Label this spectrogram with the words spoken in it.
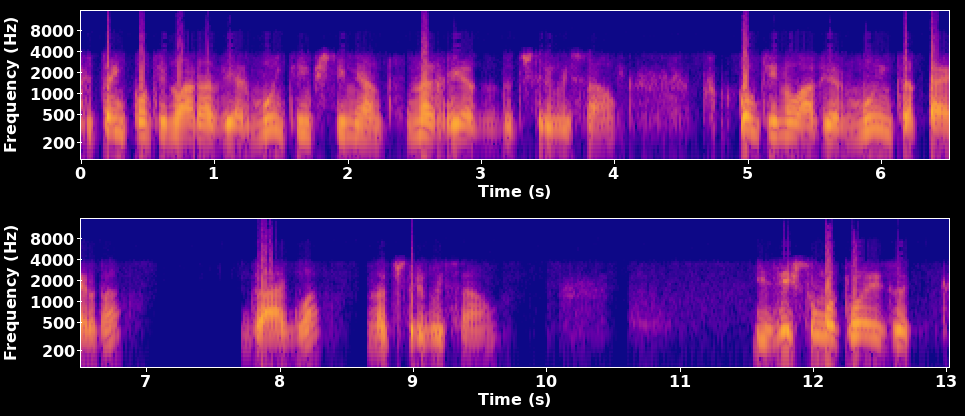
que tem que continuar a haver muito investimento na rede de distribuição, porque continua a haver muita perda de água na distribuição. Existe uma coisa que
